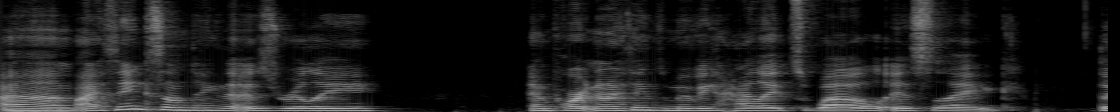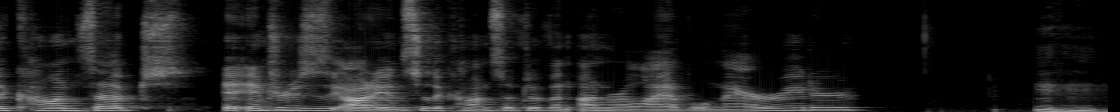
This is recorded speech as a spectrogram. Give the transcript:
Um, I think something that is really important, and I think the movie highlights well, is like the concept. It introduces the audience to the concept of an unreliable narrator Mm-hmm.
